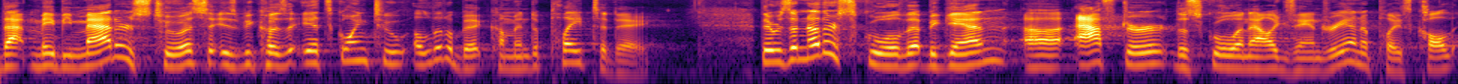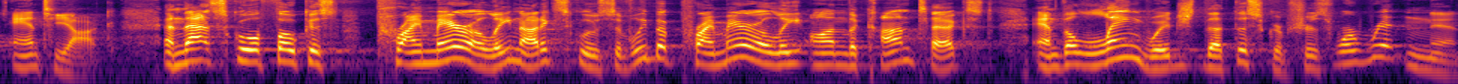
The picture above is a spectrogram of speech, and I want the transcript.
that maybe matters to us is because it's going to a little bit come into play today. There was another school that began uh, after the school in Alexandria in a place called Antioch. And that school focused primarily, not exclusively, but primarily on the context and the language that the scriptures were written in.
